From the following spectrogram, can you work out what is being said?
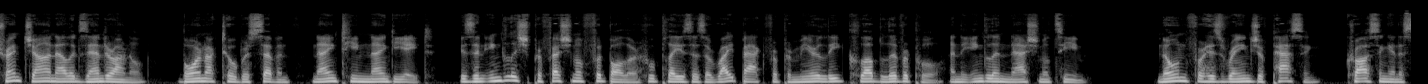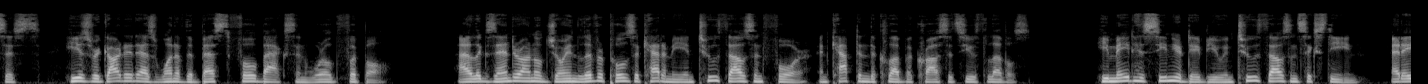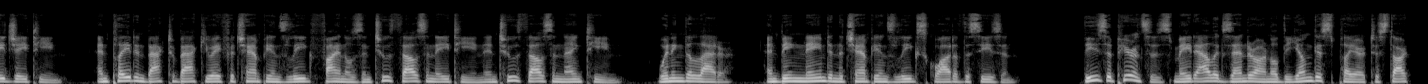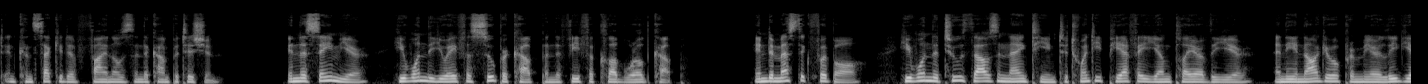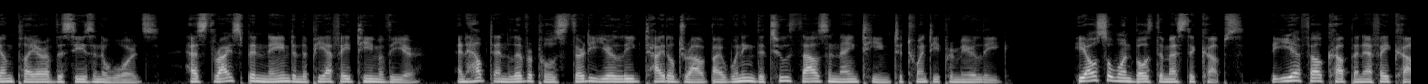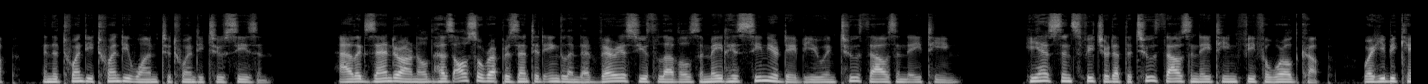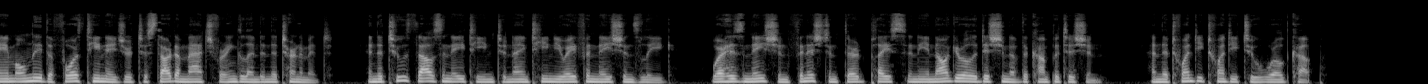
Trent John Alexander Arnold, born October 7, 1998, is an English professional footballer who plays as a right back for Premier League club Liverpool and the England national team. Known for his range of passing, crossing, and assists, he is regarded as one of the best full-backs in world football. Alexander Arnold joined Liverpool's academy in 2004 and captained the club across its youth levels. He made his senior debut in 2016, at age 18, and played in back to back UEFA Champions League finals in 2018 and 2019, winning the latter, and being named in the Champions League squad of the season. These appearances made Alexander Arnold the youngest player to start in consecutive finals in the competition. In the same year, he won the UEFA Super Cup and the FIFA Club World Cup. In domestic football, he won the 2019 20 PFA Young Player of the Year and the inaugural Premier League Young Player of the Season awards, has thrice been named in the PFA Team of the Year, and helped end Liverpool's 30 year league title drought by winning the 2019 20 Premier League. He also won both domestic cups, the EFL Cup and FA Cup, in the 2021 22 season. Alexander Arnold has also represented England at various youth levels and made his senior debut in 2018. He has since featured at the 2018 FIFA World Cup, where he became only the fourth teenager to start a match for England in the tournament, in the 2018 19 UEFA Nations League, where his nation finished in third place in the inaugural edition of the competition, and the 2022 World Cup.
